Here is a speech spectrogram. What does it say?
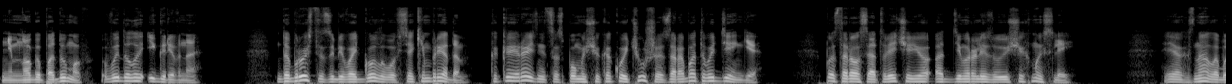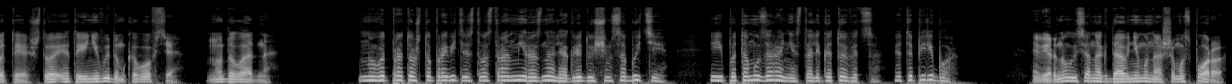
Немного подумав, выдала Игоревна. Да брось ты забивать голову всяким бредом. Какая разница, с помощью какой чуши зарабатывать деньги? Постарался отвлечь ее от деморализующих мыслей. Эх, знала бы ты, что это и не выдумка вовсе. Ну да ладно. Ну вот про то, что правительства стран мира знали о грядущем событии и потому заранее стали готовиться, это перебор. Вернулась она к давнему нашему спору.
